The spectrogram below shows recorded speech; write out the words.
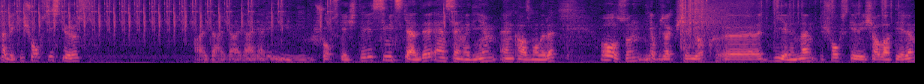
tabii ki Shox istiyoruz. Haydi haydi haydi haydi. Shox geçti. Smiths geldi. En sevmediğim, en kazmaları. Olsun. Yapacak bir şey yok. E, diğerinden Shox gelir inşallah diyelim.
